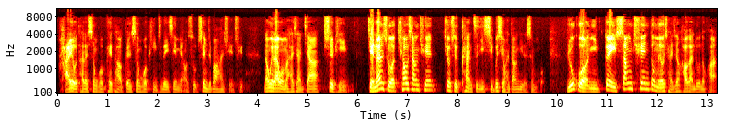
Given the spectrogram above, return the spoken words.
还有它的生活配套跟生活品质的一些描述，甚至包含学区。那未来我们还想加视频。简单的说，挑商圈就是看自己喜不喜欢当地的生活。如果你对商圈都没有产生好感度的话，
